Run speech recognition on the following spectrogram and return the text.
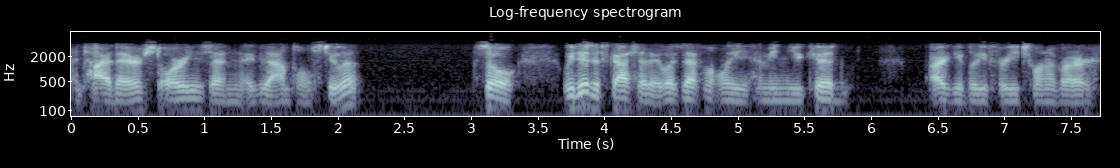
and tie their stories and examples to it. So we did discuss it. It was definitely, I mean, you could arguably for each one of our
